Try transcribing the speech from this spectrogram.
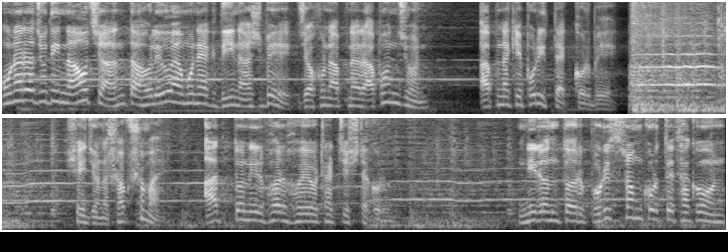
ওনারা যদি নাও চান, তাহলেও এমন এক দিন আসবে যখন আপনার আপনজন আপনাকে পরিত্যাগ করবে। সেই জন্য সবসময় আত্মনির্ভর হয়ে ওঠার চেষ্টা করুন। নিরন্তর পরিশ্রম করতে থাকুন,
